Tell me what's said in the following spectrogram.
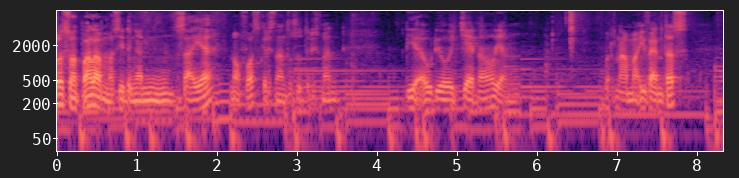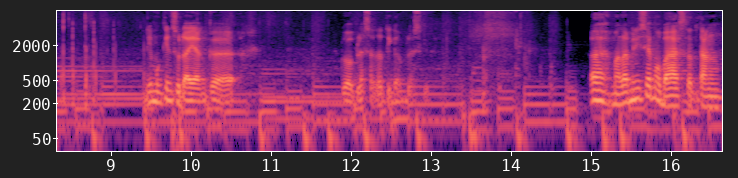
Halo selamat malam masih dengan saya Novos Krisnanto Sutrisman di audio channel yang bernama Eventers. Ini mungkin sudah yang ke 12 atau 13 gitu. Uh, malam ini saya mau bahas tentang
